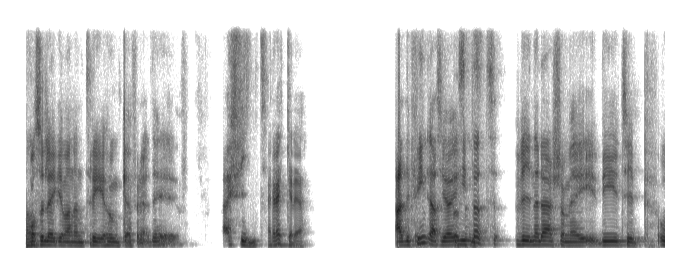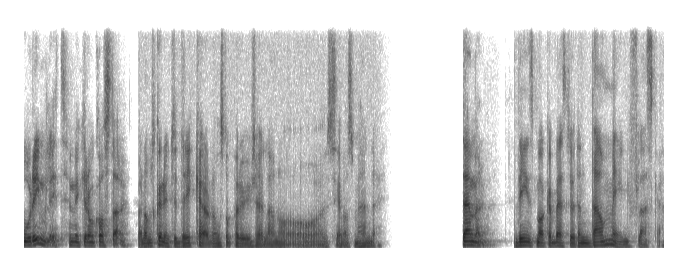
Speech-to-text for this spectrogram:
Ja. och så lägger man en tre hunkar för det. Det är, det är fint. Räcker det? Ja, det finns, alltså jag har hittat viner där som är, det är ju typ orimligt hur mycket de kostar. Men de ska du inte dricka. De stoppar du i källaren och, och ser vad som händer. Stämmer. Vin smakar bäst ur en dammig flaska.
